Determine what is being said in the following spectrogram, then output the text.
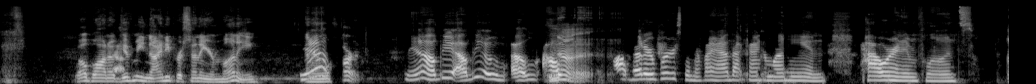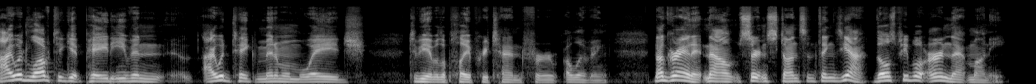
Well, Bono, give me ninety percent of your money, and Yeah. we'll start. Yeah, I'll be I'll be a, I'll, I'll No. be a lot better person if I had that kind of money and power and influence. I would love to get paid even I would take minimum wage to be able to play pretend for a living. Now granted, now certain stunts and things, yeah, those people earn that money.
